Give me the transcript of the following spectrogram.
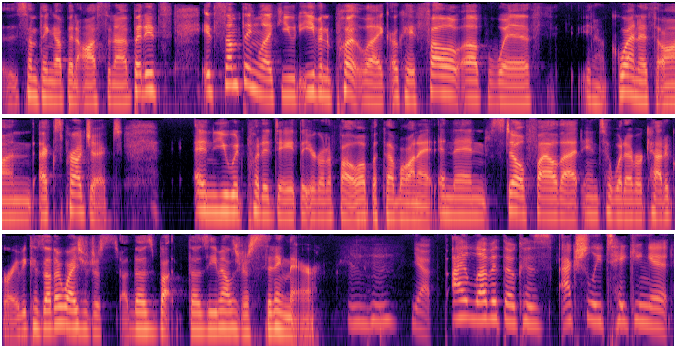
uh, something up in Asana, but it's it's something like you'd even put like okay, follow up with you know Gwyneth on X project. And you would put a date that you're going to follow up with them on it, and then still file that into whatever category, because otherwise you're just those but those emails are just sitting there. Mm-hmm. Yeah. I love it though, because actually taking it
